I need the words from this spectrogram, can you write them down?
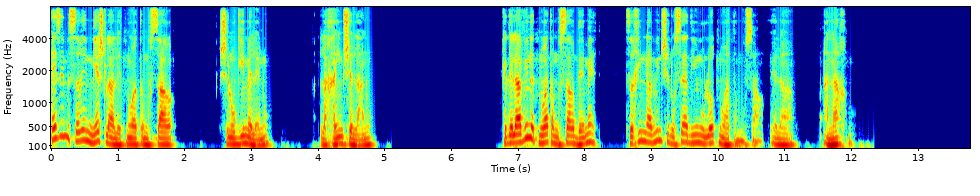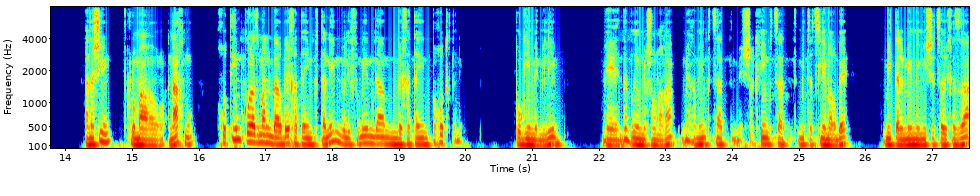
איזה מסרים יש לה לתנועת המוסר שנוגעים אלינו, לחיים שלנו? כדי להבין את תנועת המוסר באמת, צריכים להבין שנושא הדיון הוא לא תנועת המוסר, אלא אנחנו. אנשים, כלומר אנחנו, חוטאים כל הזמן בהרבה חטאים קטנים ולפעמים גם בחטאים פחות קטנים. פוגעים במילים, מדברים לשון הרע, מרמים קצת, משקרים קצת, מתעצלים הרבה, מתעלמים ממי שצריך עזרה,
